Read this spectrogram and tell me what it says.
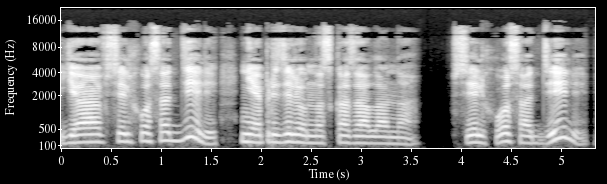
«Я в сельхозотделе», — неопределенно сказала она. «В сельхозотделе?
